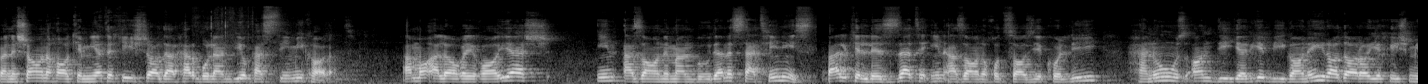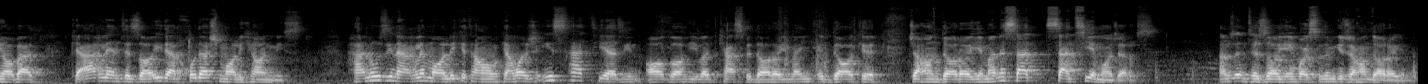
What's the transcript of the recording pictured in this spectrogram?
و نشان حاکمیت خیش را در هر بلندی و پستی میکارد. اما علاقه قایش این از آن من بودن سطحی نیست بلکه لذت این از آن خودسازی کلی هنوز آن دیگری بیگانه ای را دارای خیش میابد که عقل انتظایی در خودش مالکان نیست. هنوز این عقل مالک تمام کمالش این سطحی از این آگاهی و کسب دارایی من ادعا که جهان دارایی منه سطحی ماجراست. هنوز انتظایی این وایساده میگه جهان دارایی من.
